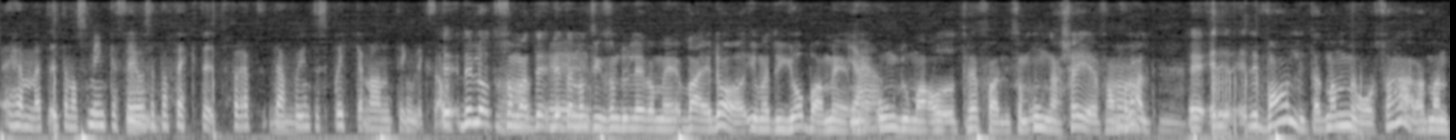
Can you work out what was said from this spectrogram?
hemmet utan att sminka sig mm. och se perfekt ut för att där får ju inte spricka någonting liksom. Det, det låter som att det, det, är någonting som du lever med varje dag i och med att du jobbar med, ja. med ungdomar och träffar liksom unga tjejer framförallt. Mm. Mm. Är, det, är det vanligt att man mår så här? Att man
